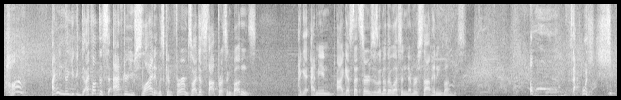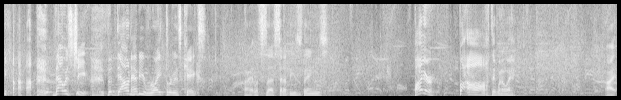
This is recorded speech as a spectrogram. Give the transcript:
Huh? I didn't know you could... I thought this after you slide, it was confirmed, so I just stopped pressing buttons. I, get, I mean, I guess that serves as another lesson. Never stop hitting buttons. That was cheap. that was cheap. The down heavy right through his kicks. All right, let's uh, set up these things. Fire! Fi oh, they went away. All right.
